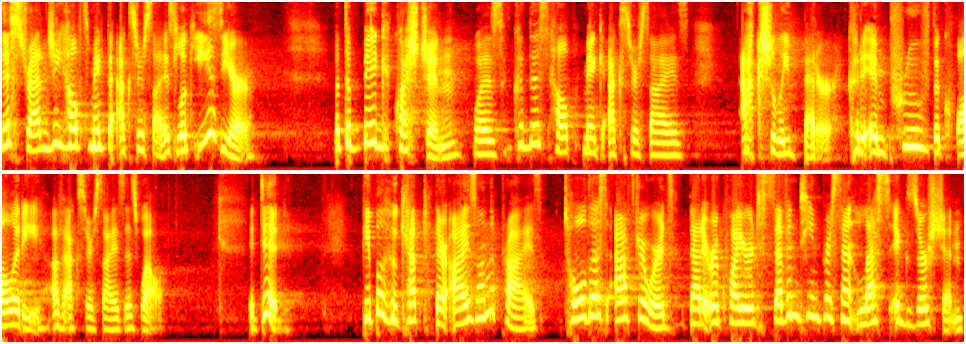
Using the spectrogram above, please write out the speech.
This strategy helped make the exercise look easier. But the big question was could this help make exercise actually better? Could it improve the quality of exercise as well? It did. People who kept their eyes on the prize told us afterwards that it required 17% less exertion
